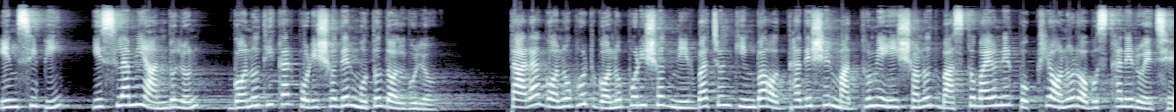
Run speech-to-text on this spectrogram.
এনসিপি, ইসলামী আন্দোলন, গণধিকার পরিষদের মতো দলগুলো। তারা গণভোট, গণপরিষদ নির্বাচন কিংবা অধ্যাদেশের মাধ্যমে এই সনদ বাস্তবায়নের পক্ষে অনর অবস্থানে রয়েছে।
